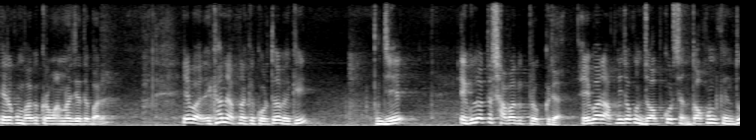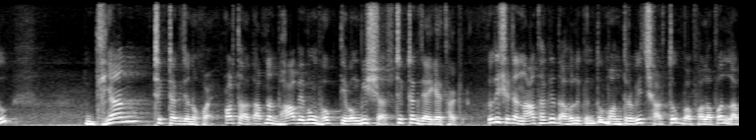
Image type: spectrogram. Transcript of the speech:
এরকমভাবে ক্রমান্বয়ে যেতে পারেন। এবার এখানে আপনাকে করতে হবে কি? যে এগুলো একটা স্বাভাবিক প্রক্রিয়া। এবার আপনি যখন জব করছেন, তখন কিন্তু ধ্যান ঠিকঠাক যেন হয়। অর্থাৎ আপনার ভাব এবং ভক্তি এবং বিশ্বাস ঠিকঠাক জায়গায় থাকে। যদি সেটা না থাকে, তাহলে কিন্তু মন্ত্রবিদ সার্থক বা ফলাফল লাভ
